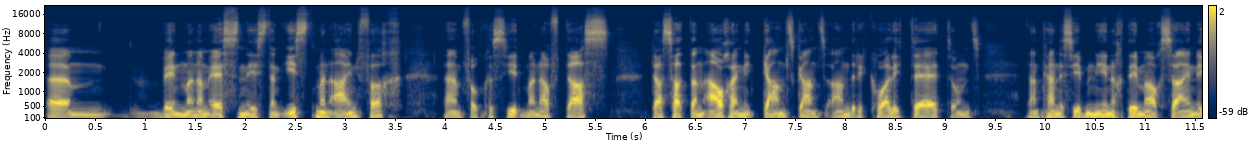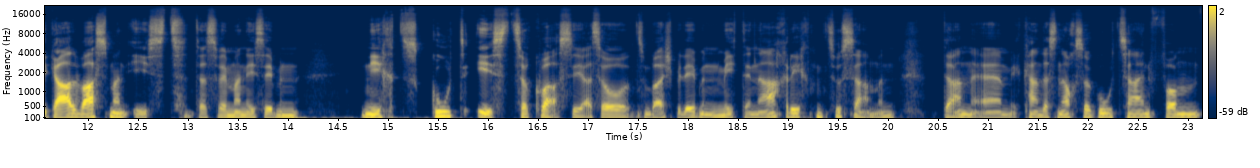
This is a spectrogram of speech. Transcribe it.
ähm, wenn man am Essen ist, dann isst man einfach, ähm, fokussiert man auf das. Das hat dann auch eine ganz, ganz andere Qualität und dann kann es eben je nachdem auch sein, egal was man isst, dass wenn man es eben nicht gut isst, so quasi, also zum Beispiel eben mit den Nachrichten zusammen, dann ähm, kann das noch so gut sein vom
